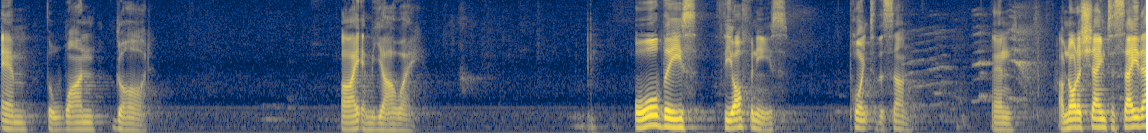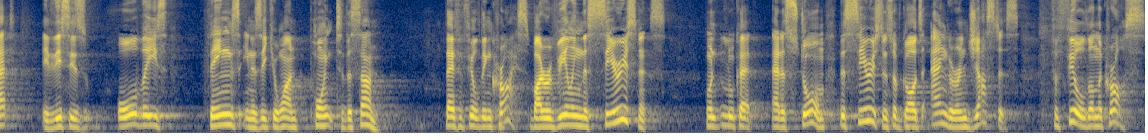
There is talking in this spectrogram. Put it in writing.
am the one God. I am Yahweh. All these theophanies point to the Son. And I'm not ashamed to say that. This is all these things in Ezekiel 1 point to the Son they fulfilled in Christ by revealing the seriousness, when look at, at a storm, the seriousness of God's anger and justice fulfilled on the cross.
